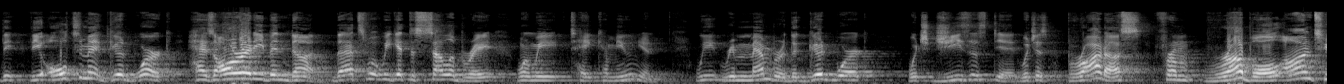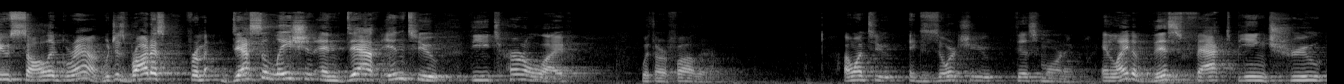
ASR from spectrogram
The, the ultimate good work has already been done. That's what we get to celebrate when we take communion. We remember the good work which Jesus did, which has brought us from rubble onto solid ground, which has brought us from desolation and death into the eternal life with our Father. I want to exhort you this morning, in light of this fact being true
